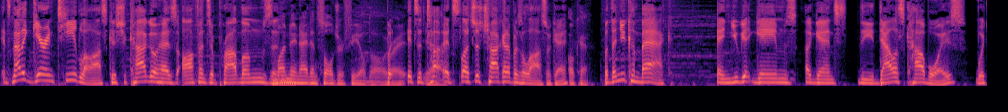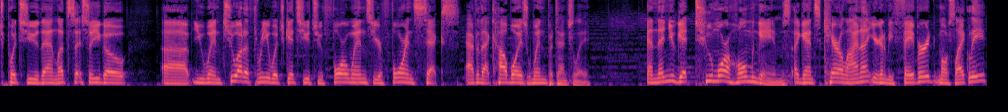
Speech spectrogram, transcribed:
It's not a guaranteed loss because Chicago has offensive problems. And, Monday night in Soldier Field, though, but right? It's a Yeah. it's let's just chalk it up as a loss, okay? Okay. But then you come back and you get games against the Dallas Cowboys, which puts you then let's say so you go uh, you win two out of three, which gets you to four wins. So you're four and six after that Cowboys win potentially. And then you get two more home games against Carolina. You're going to be favored most likely,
